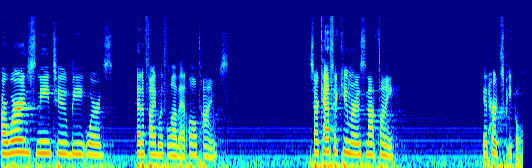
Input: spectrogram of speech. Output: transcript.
Our words need to be words edified with love at all times. Sarcastic humor is not funny, it hurts people.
